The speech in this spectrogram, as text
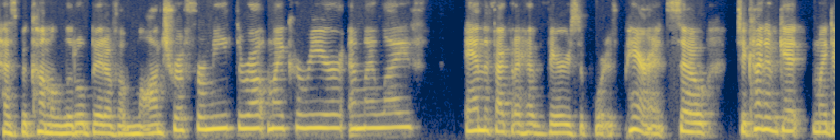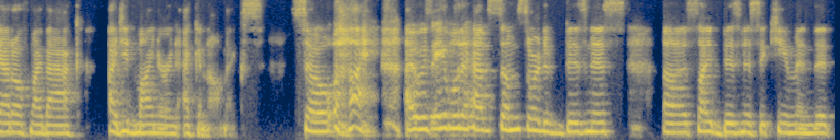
has become a little bit of a mantra for me throughout my career and my life and the fact that I have very supportive parents. So to kind of get my dad off my back, I did minor in economics. So I, I was able to have some sort of business, uh, side business acumen that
